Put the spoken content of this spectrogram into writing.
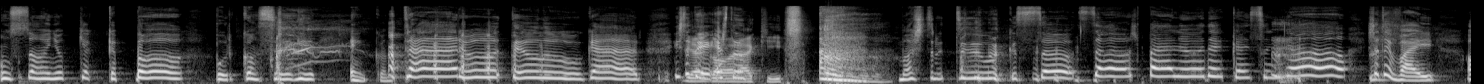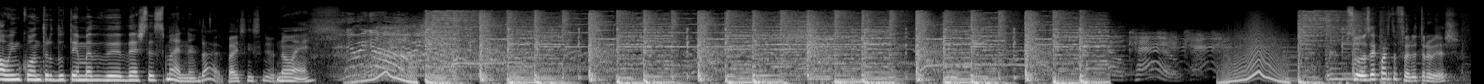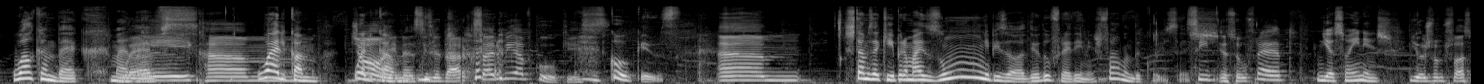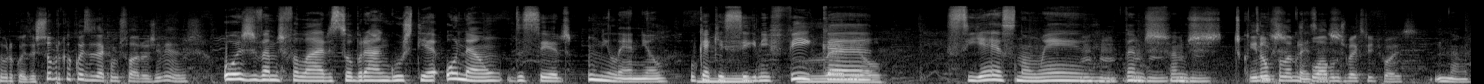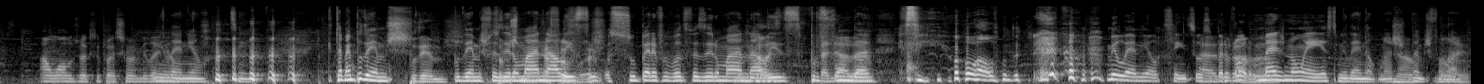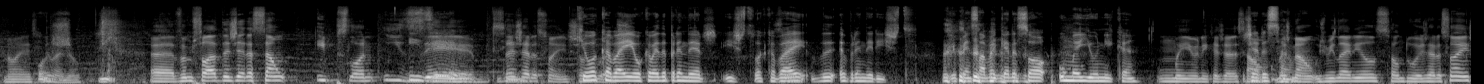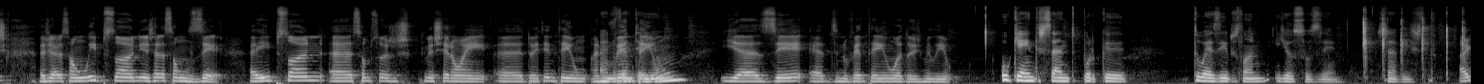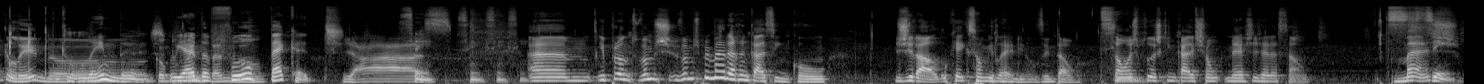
um sonho que acabou por conseguir encontrar o teu lugar. Isto E até, agora esta, aqui. Mostra-te o que sou, sou o espelho de quem sonhou. Isto até vai ao encontro do tema de- desta semana, Dá, vai sim, senhor. não é? Pessoas, é quarta-feira outra vez. Welcome back, my loves. Welcome. Welcome. Join Welcome. us in the dark side. We have cookies. Cookies. Um, Estamos aqui para mais um episódio do Fred e Inês Falam de Coisas. sim, eu sou o Fred. E eu sou a Inês. E hoje vamos falar sobre coisas. Sobre que coisas é que vamos falar hoje, Inês? Hoje vamos falar sobre a angústia ou não de ser um millennial. O que é que isso significa? Millennial. Se é, se não é. vamos uhum, vamos discutir. E não falamos coisas. do álbum dos Backstreet Boys. Não, Há um álbum dos Backstreet Boys que se chama Millennial. millennial. sim. Também podemos. Podemos. Podemos fazer Somos uma a análise, favor. super a favor de fazer uma, Uma análise análise profunda sim, ao álbum do Millennial. Sim, sou Ah, super a favor, mas não é esse Millennial que nós Não, vamos não falar. é, não é esse hoje. Millennial. Não. Uh, vamos falar da geração Y e Z, sim. das gerações. Que eu duas. acabei, eu acabei de aprender isto, acabei de aprender isto. Eu pensava que era só uma e única. Uma e única geração. Geração. Mas não, os millennials são duas gerações, a geração Y e a geração Z. A Y uh, são pessoas que nasceram em, uh, de 81 a, A 91, 91. e a Z é de 91 a 2001. O que é interessante porque tu és Y e eu sou Z. Já viste? Ai que lindo! Que lindos! We are the full package. Yes. Sim, sim, sim, sim. Um, e pronto, vamos, vamos primeiro arrancar assim com geral. O que é que são millennials então? São Sim. as pessoas que encaixam nesta geração. Mas. Sim.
